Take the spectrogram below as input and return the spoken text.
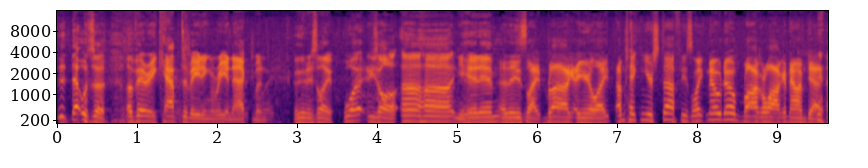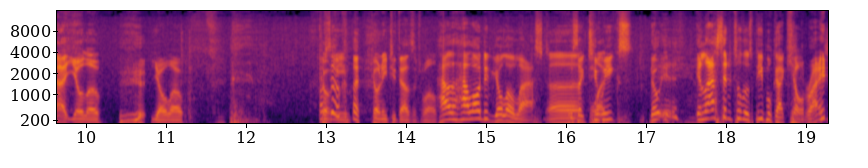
that was a, a very captivating reenactment. And then he's like, "What?" And he's all, "Uh huh," and you hit him. And then he's like, "Blah," and you're like, "I'm taking your stuff." And he's like, "No, don't." Blah blah. And now I'm dead. YOLO. YOLO. I'm so Kony, 2012. How how long did YOLO last? it was Uh, like two what? weeks. No, it, it lasted until those people got killed, right?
